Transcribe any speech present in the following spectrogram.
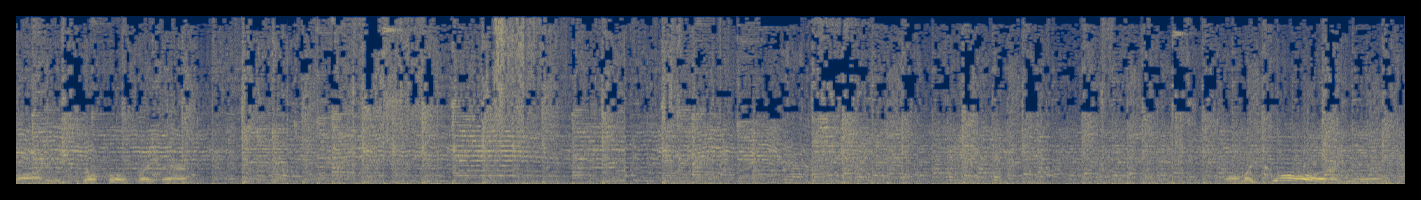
God, it was so close right there. Oh my god, man.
